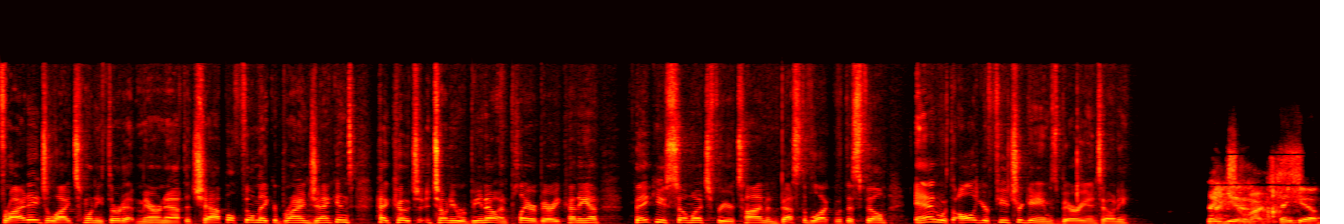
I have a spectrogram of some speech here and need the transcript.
Friday, July 23rd at Maranatha Chapel. Filmmaker Brian Jenkins, head coach Tony Rubino, and player Barry Cunningham. Thank you so much for your time and best of luck with this film and with all your future games, Barry and Tony. thank Thanks you so much. Thank you.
